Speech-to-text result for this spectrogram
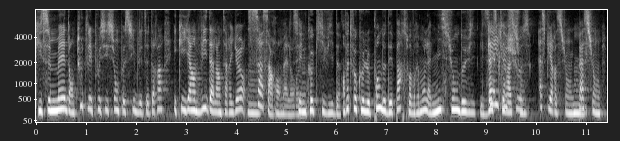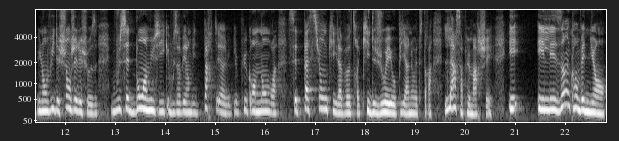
qui se met dans toutes les positions possibles, etc., et qu'il y a un vide à l'intérieur, ça, ça rend malheureux. C'est une coquille vide. En fait, il faut que le point de départ soit vraiment la mission de vie, les quelque aspirations. chose, aspiration, une Mm. passion, une envie de changer les choses. Vous êtes bon en musique, vous avez envie de partir avec le plus grand nombre, cette passion qui est la vôtre, qui est de jouer au piano, etc. Là, ça peut marcher. Et et les inconvénients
